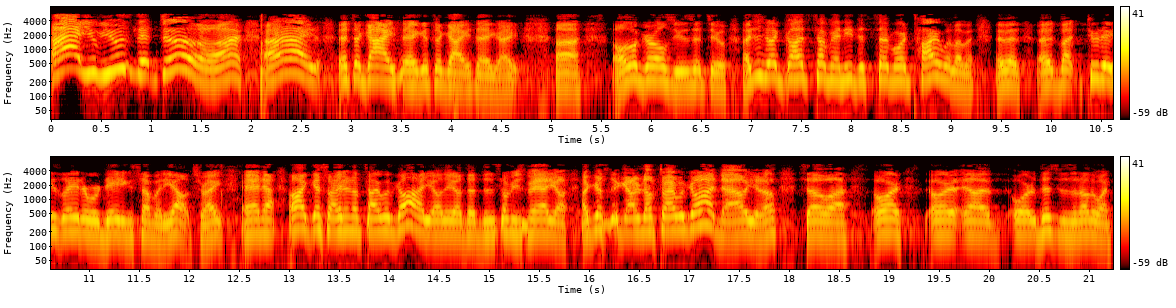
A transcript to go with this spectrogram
ah, you've used it too. All right. All right. It's a guy thing. It's a guy thing, right? Uh, all the girls use it too. I just like God's telling me I need to spend more time with them. And then, uh, but two days later, we're dating somebody else, right? And, uh, oh, I guess I had enough time with God. You know, you know, the, the, somebody's mad, you know, I guess they got enough time with God now, you know. So, uh, or, or, uh, or this is another one.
